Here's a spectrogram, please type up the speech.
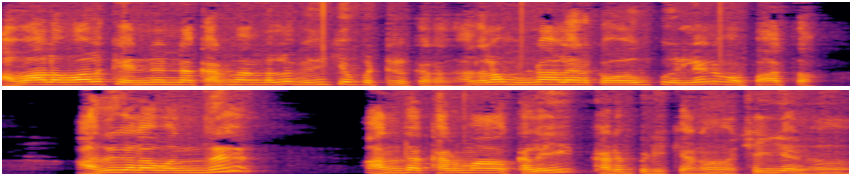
அவாளவாளுக்கு என்னென்ன கர்மங்கள்லாம் விதிக்கப்பட்டிருக்கிறது அதெல்லாம் முன்னால் இருக்க வகுப்புகளே நம்ம பார்த்தோம். அதுகளை வந்து அந்த கர்மாக்களை கடைப்பிடிக்கணும் செய்யணும்.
